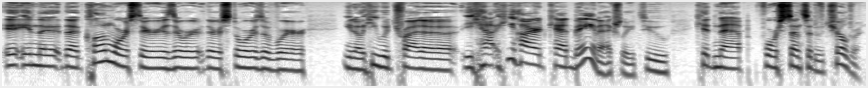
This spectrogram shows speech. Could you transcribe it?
in the the Clone Wars series there were there were stories of where you know he would try to he ha- he hired Cad Bane actually to kidnap force sensitive children.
